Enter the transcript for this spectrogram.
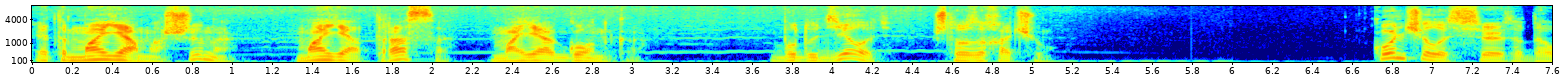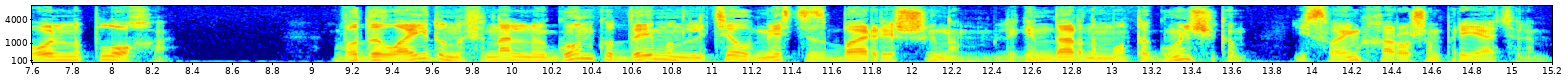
Это моя машина, моя трасса, моя гонка. Буду делать, что захочу. Кончилось все это довольно плохо – в Аделаиду на финальную гонку Деймон летел вместе с Барри Шином, легендарным мотогонщиком и своим хорошим приятелем.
